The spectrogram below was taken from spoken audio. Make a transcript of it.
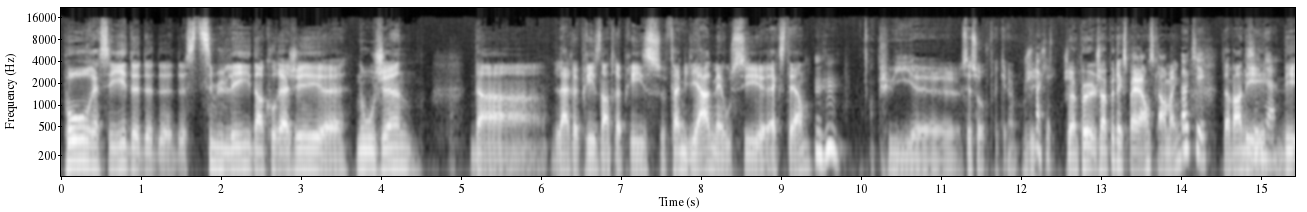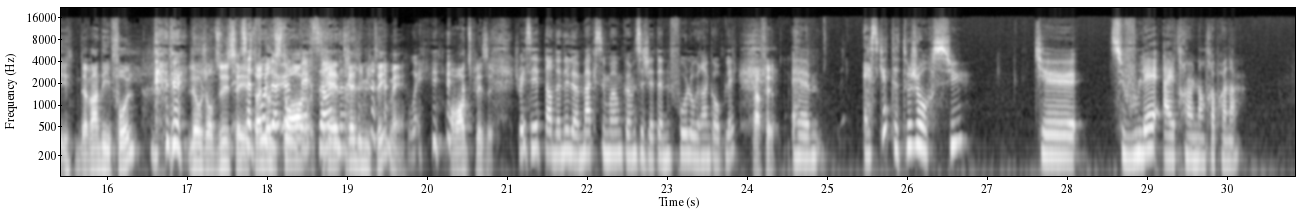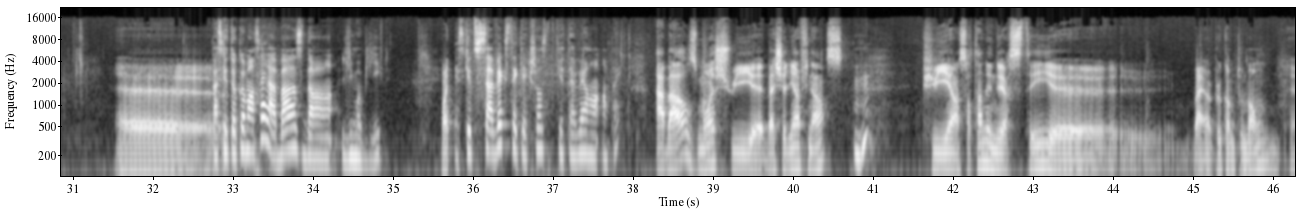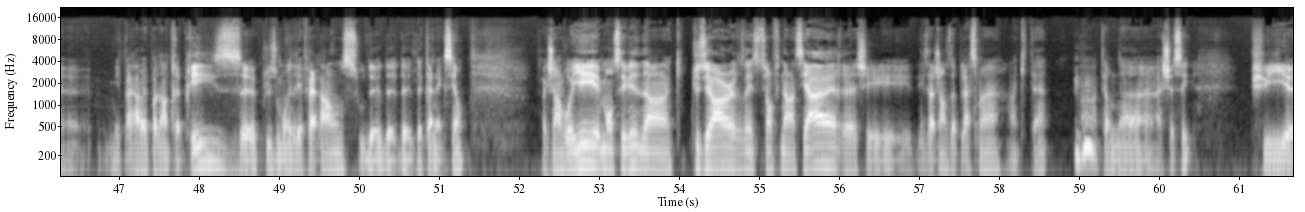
pour essayer de, stimuler, d'encourager nos jeunes dans la reprise d'entreprise familiale, mais aussi externe. Mhm. Puis, euh, c'est ça. j'ai, un peu, j'ai un peu d'expérience quand même. Devant des, devant des foules. Là, aujourd'hui, c'est, une auditoire très, très limitée, mais on va avoir du plaisir. Je vais essayer de t'en donner le maximum comme si j'étais une foule au grand complet. Parfait. Euh, est-ce que tu as toujours su que tu voulais être un entrepreneur? Euh, Parce que tu as commencé à la base dans l'immobilier. Est-ce que tu savais que c'était quelque chose que tu avais en tête? à base, moi, je suis euh, bachelier en finance. Mhm. Puis en sortant de l'université, euh, ben, un peu comme tout le monde, euh, mes parents n'avaient pas d'entreprise, plus ou moins de référence ou de, de, connexion. Fait que j'ai envoyé mon CV dans plusieurs institutions financières, chez des agences de placement en quittant, mhm. en terminant HEC. Puis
